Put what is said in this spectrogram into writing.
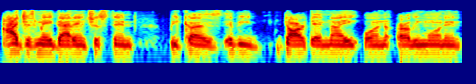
I just made that interesting because it'd be dark at night or in the early morning.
